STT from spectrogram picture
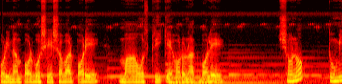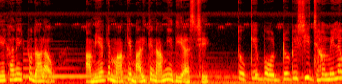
হরিনাম পর্ব শেষ হবার পরে মা ও স্ত্রীকে হরনাথ বলে, শোনো, তুমি এখানে একটু দাঁড়াও। আমি আগে মাকে বাড়িতে নামিয়ে দিয়ে আসছি। তোকে বড্ড বেশি ঝামেলা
